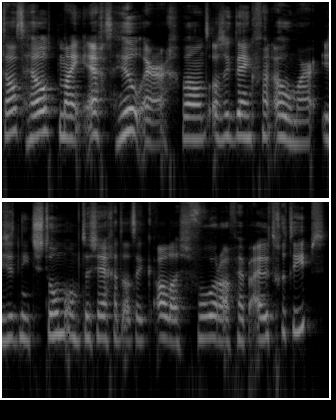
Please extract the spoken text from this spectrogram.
dat helpt mij echt heel erg. Want als ik denk van, oh, maar is het niet stom om te zeggen dat ik alles vooraf heb uitgetypt?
